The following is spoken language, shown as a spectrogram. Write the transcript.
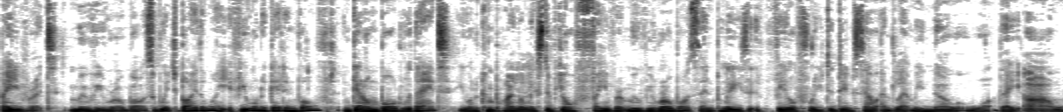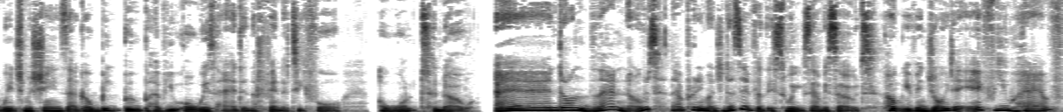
favourite movie robots, which, by the way, if you want to get involved and get on board with that, you want to compile a list of your favourite movie robots, then please feel free to do so and let me know what they are. Which machines that go beep boop have you always had an affinity for? I want to know. And on that note, that pretty much does it for this week's episode. Hope you've enjoyed it. If you have,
